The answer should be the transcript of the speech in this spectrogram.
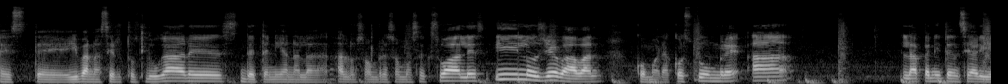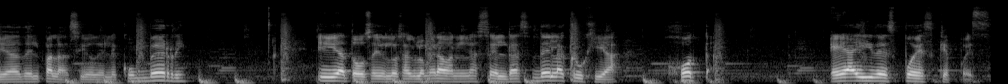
este, iban a ciertos lugares, detenían a, a, los hombres homosexuales y los llevaban, como era costumbre, a la penitenciaría del Palacio de Lecumberri y a todos ellos los aglomeraban en las celdas de la crujía J. He ahí después que pues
